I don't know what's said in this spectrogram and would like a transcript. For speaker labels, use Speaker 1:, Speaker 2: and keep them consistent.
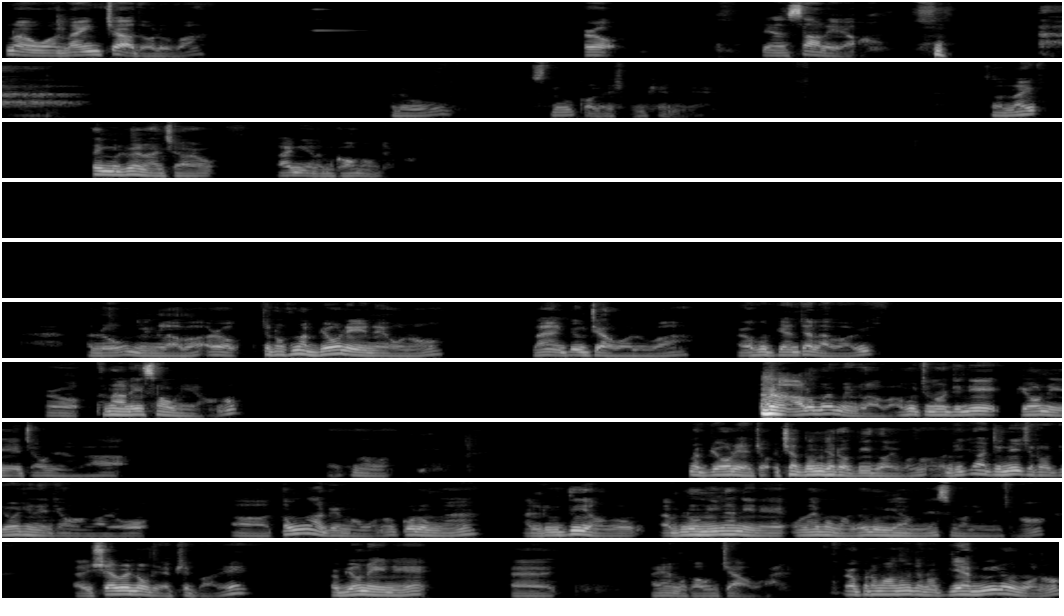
Speaker 1: ယ်လိုဟယ်လိုဟယ်လိုခုနက line ကျတော့လို့ပါအဲ့တော့ပြန်စလိုက်အောင်ဟယ်လို slow collection ဖြစ်နေတယ်ဆိုတော့ live တိတ်မလွင့်လာကြတော့ line နေလည်းမကောင်းတော့ဘူး ဟယ်လိုမင်္ဂလာပါအဲ့တော့ကျွန်တော်ခုနပြောနေနေဟောနော် line ပြုတ်ကြပါလို့ပါအဲ့တော့အခုပြန်တက်လာပါပြီအဲ့တော့ခဏလေးစောင့်နေအောင်နော်အားလုံးပဲမင်္ဂလာပါအခုကျွန်တော်ဒီနေ့ပြောနေတဲ့အကြောင်းအရာကခုနကခုနပြောတဲ့အကြောင်းအချက်၃ချက်တော့ပြီးသွားပြီပေါ့နော်အဓိကဒီနေ့ကျွန်တော်ပြောချင်တဲ့အကြောင်းအရာကတော့အာ၃လအတွင်းမှာပေါ့နော်ကိုယ်လုပ်ငန်း လူသိအောင်လို့ဘယ်လိုနည်းလမ်းတွေနဲ့ online ပေါ်မှာလုပ်လို့ရမလဲဆိုတာလေးကိုကျွန်တော်အဲ sharing လုပ်နေတာဖြစ်ပါတယ်ပြောနေနေအဲဘိုင်းရမကောင်းကြောက်ပါအဲ့တော့ပထမဆုံးကျွန်တော်ပြန်ပြီးတော့ပေါ့နော်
